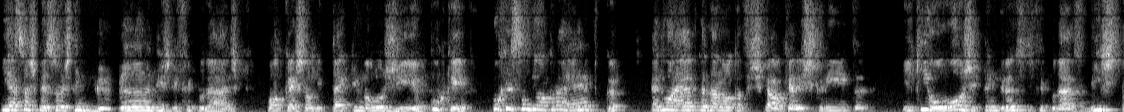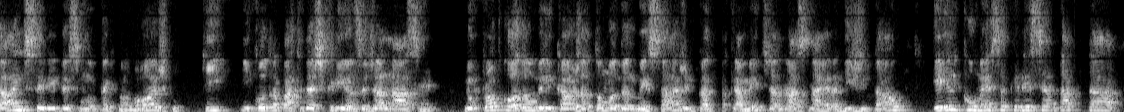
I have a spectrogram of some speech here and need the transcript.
e essas pessoas têm grandes dificuldades com a questão de tecnologia. Por quê? Porque são de outra época. É de uma época da nota fiscal que era escrita, e que hoje tem grandes dificuldades de estar inserido nesse mundo tecnológico, que, em contrapartida, as crianças já nascem no próprio cordão umbilical já estão mandando mensagem, praticamente, já nasce na era digital, ele começa a querer se adaptar.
